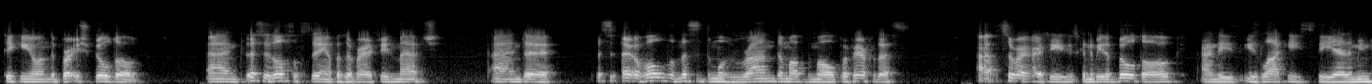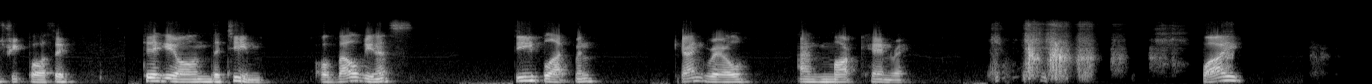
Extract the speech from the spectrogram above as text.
taking on the British Bulldog, and this is also setting up as a very fun match. And uh, this out of all of them, this is the most random of them all. Prepare for this. At Survivor Series, it's going to be the Bulldog and his, his lackeys, the uh, the Mean Street Posse, taking on the team of Val Venis, Steve Blackman, Gangrel, and Mark Henry. Why?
